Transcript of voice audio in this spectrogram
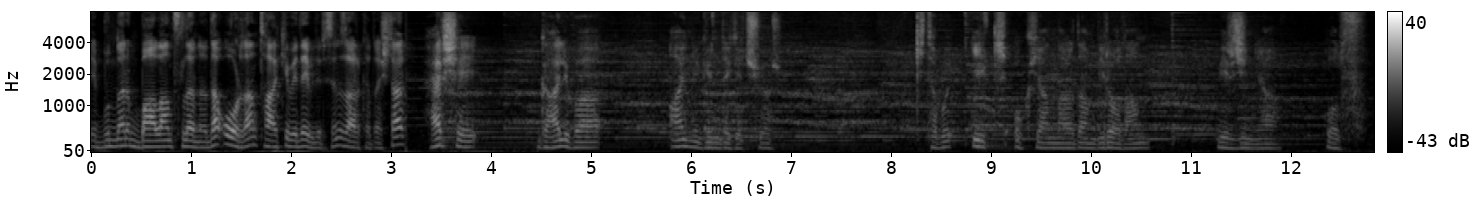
e, bunların bağlantılarını da oradan takip edebilirsiniz arkadaşlar. Her şey galiba aynı günde geçiyor. Kitabı ilk okuyanlardan biri olan Virginia Woolf.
